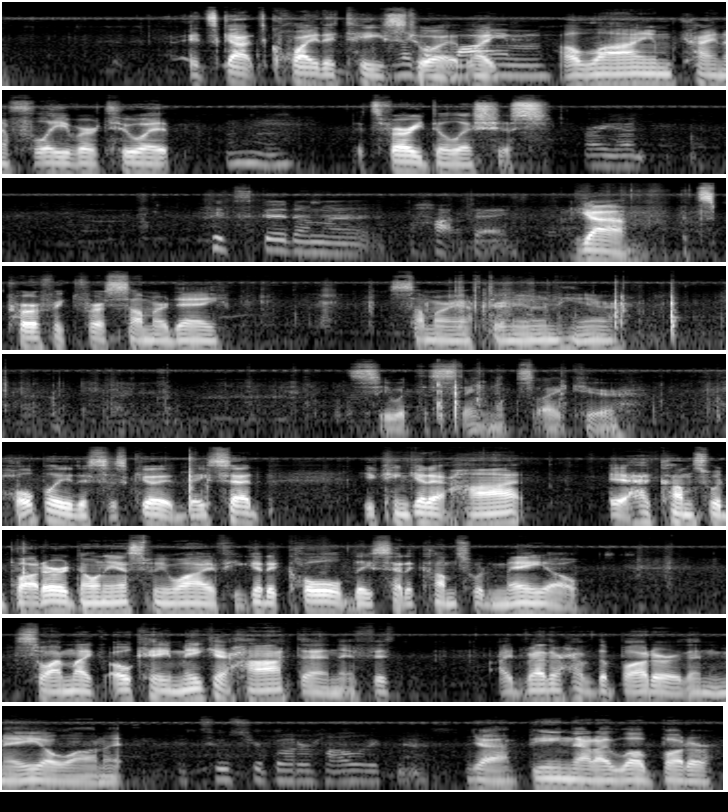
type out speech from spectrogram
it's got quite a taste Like to a it, lime. like a lime kind of flavor to it. hmm It's very delicious. Very good. It's good on a hot day. Yeah, it's perfect for a summer day, summer afternoon here. Let's see what this thing looks like here. Hopefully, this is good. They said you can get it hot. It comes with butter. Don't ask me why. If you get it cold, they said it comes with mayo. So I'm like, okay, make it hot then. If it, I'd rather have the butter than mayo on it. It suits your butterholicness. Yeah, being that I love butter.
